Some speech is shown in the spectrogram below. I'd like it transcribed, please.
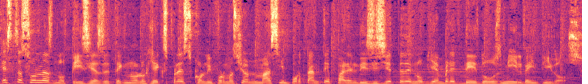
Estas son las noticias de Tecnología Express con la información más importante para el 17 de noviembre de 2022.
